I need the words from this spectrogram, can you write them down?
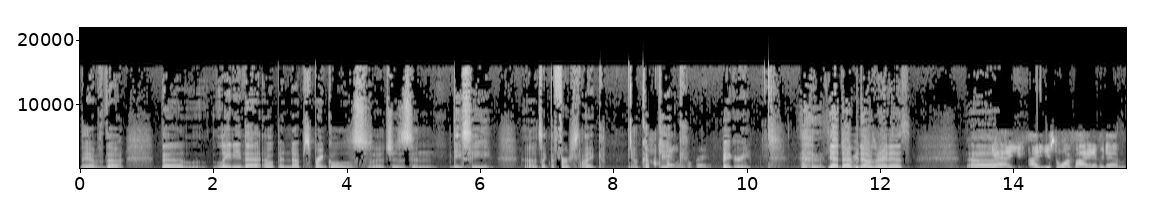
they have the the lady that opened up Sprinkles, which is in DC. Uh, it's like the first like you know cupcake bakery. yeah, Darby knows where it is. Um, yeah, I- used to walk by it every day on-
